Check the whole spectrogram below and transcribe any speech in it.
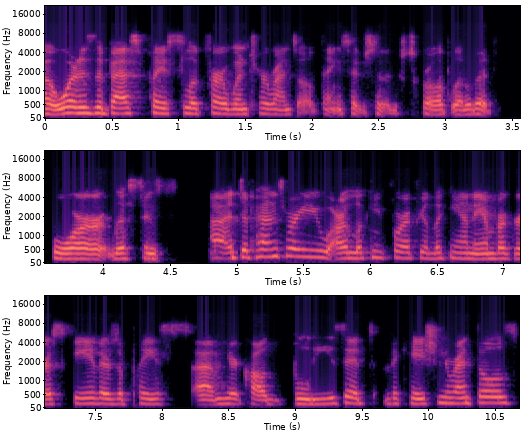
Uh, what is the best place to look for a winter rental? Things I just scroll up a little bit for listings. Uh, it depends where you are looking for. If you're looking on Ambergris Caye, there's a place um, here called Belize It Vacation Rentals.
